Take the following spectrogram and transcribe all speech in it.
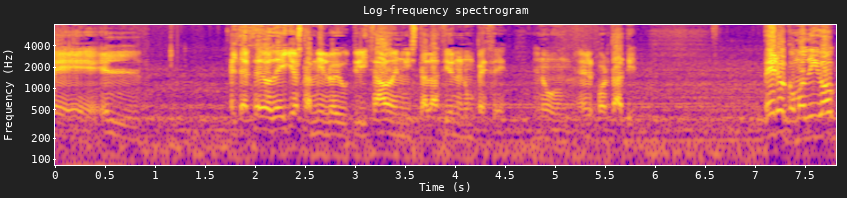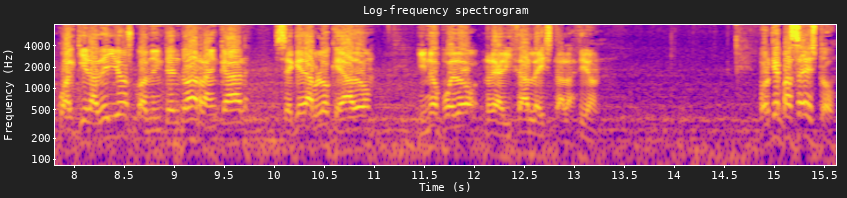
eh, el, tercero de ellos también lo he utilizado en instalación en un PC, en, un, en el portátil. Pero como digo, cualquiera de ellos, cuando intento arrancar, se queda bloqueado y no puedo realizar la instalación. ¿Por qué pasa esto?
